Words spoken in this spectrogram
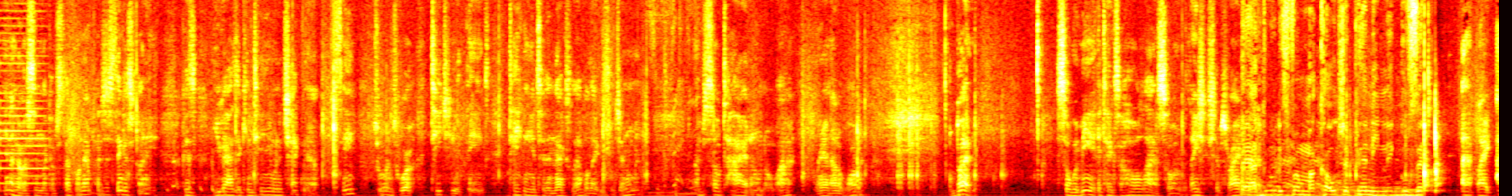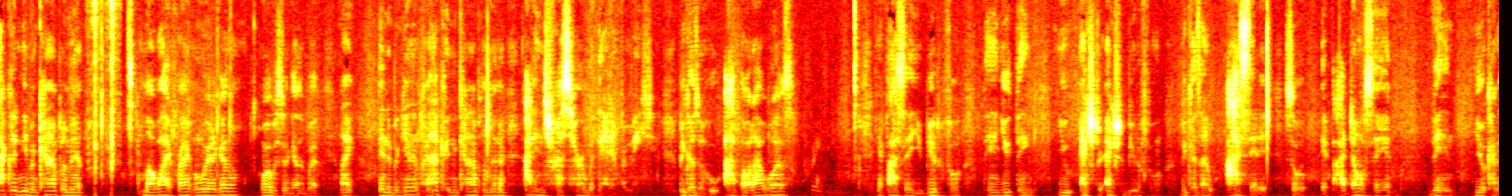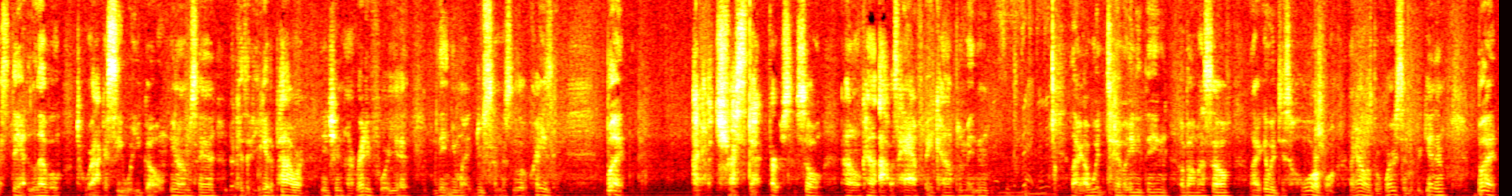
I know it seems like I'm stuck on that, but I just think it's funny. Because you guys are continuing to check now. See? Jordan's World teaching you things, taking you to the next level, ladies and gentlemen. I'm so tired. I don't know why. Ran out of water. But so with me, it takes a whole lot. So in relationships, right? I do this for my culture, penny I, like I couldn't even compliment my wife, right, when we were together. Well, we were still together, but like in the beginning, I couldn't compliment her. I didn't trust her with that information. because of who I thought I was. If I say you're beautiful, then you think you extra extra beautiful because I I said it. So if I don't say it, then you'll kind of stay at the level to where I can see where you go. You know what I'm saying? Because if you get a power that you're not ready for yet, then you might do something that's a little crazy. But I gotta trust that first. So I don't kind. I was halfway complimenting. Like I wouldn't tell anything about myself. Like it was just horrible. Like I was the worst in the beginning, but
